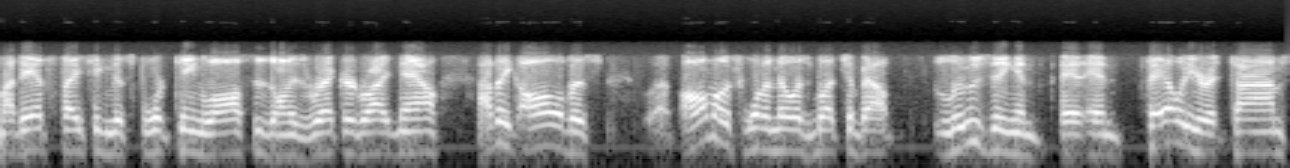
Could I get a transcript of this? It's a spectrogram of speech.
my dad's facing this 14 losses on his record right now. I think all of us almost want to know as much about losing and and, and failure at times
